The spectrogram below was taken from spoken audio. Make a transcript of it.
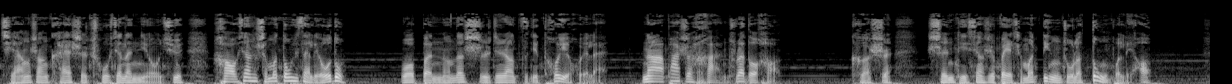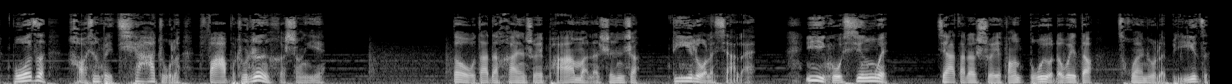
墙上开始出现了扭曲，好像是什么东西在流动。我本能的使劲让自己退回来，哪怕是喊出来都好。可是身体像是被什么定住了，动不了。脖子好像被掐住了，发不出任何声音。豆大的汗水爬满了身上，滴落了下来，一股腥味，夹杂着水房独有的味道窜入了鼻子，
